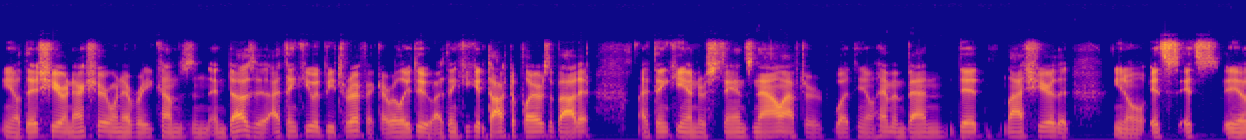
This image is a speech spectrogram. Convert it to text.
you know, this year or next year, whenever he comes and, and does it, I think he would be terrific. I really do. I think he can talk to players about it. I think he understands now after what you know him and Ben did last year that you know it's it's you know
